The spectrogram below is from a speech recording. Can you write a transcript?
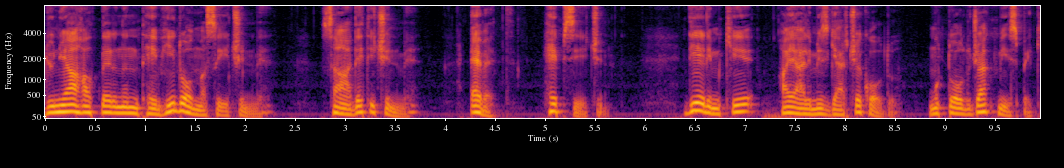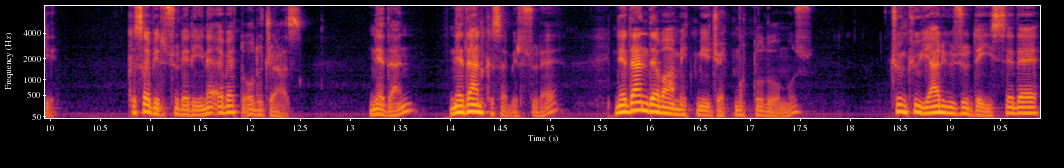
Dünya halklarının tevhid olması için mi? Saadet için mi? Evet, hepsi için. Diyelim ki hayalimiz gerçek oldu. Mutlu olacak mıyız peki? Kısa bir süreliğine evet olacağız. Neden? Neden kısa bir süre? Neden devam etmeyecek mutluluğumuz? Çünkü yeryüzü değişse de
